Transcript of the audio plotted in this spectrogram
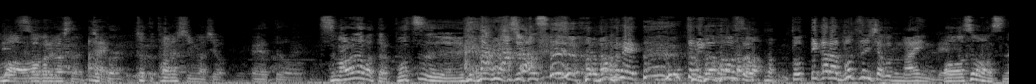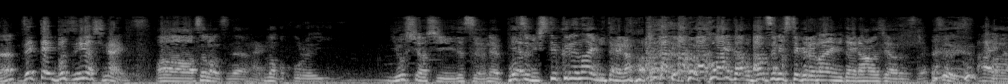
まあわかりました。ちょっと、はいちょっと試してみましょう。えっ、とつまらなかったらボツでお願いします。僕ね、鳥かご放送、撮ってからボツにしたことないんで、ああそうなんですね。絶対ボツにはしないです。ああそうなんですね、はい。なんかこれよしあしですよね。ボツにしてくれないみたいな。こけてもボツにしてくれないみたいな話あるんですね。そうです。はい。はいは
